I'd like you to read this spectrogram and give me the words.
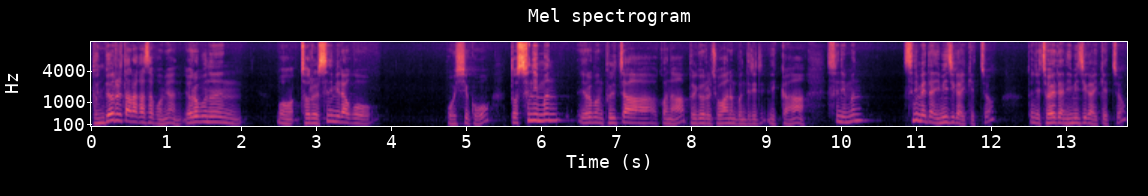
분별을 따라가서 보면 여러분은 뭐 저를 스님이라고 보시고 또 스님은 여러분 불자거나 불교를 좋아하는 분들이니까 스님은 스님에 대한 이미지가 있겠죠. 또 이제 저에 대한 이미지가 있겠죠.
